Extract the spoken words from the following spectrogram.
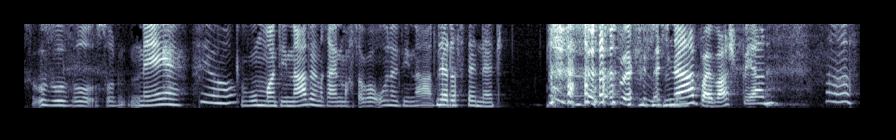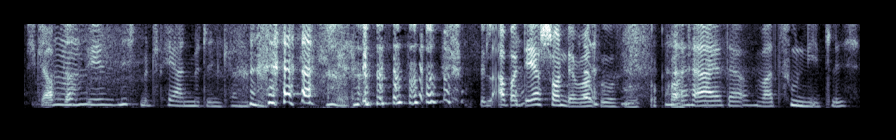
So, so, so, so, nee. Ja. Wo man die Nadeln reinmacht, aber ohne die Nadeln. Ja, das wäre nett. das wäre vielleicht Na, ganz bei Waschbären? Ich glaube, dass die nicht mit fairen Mitteln kämpfen. Aber der schon, der war so süß. Oh Gott. Ja, der war zu niedlich.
